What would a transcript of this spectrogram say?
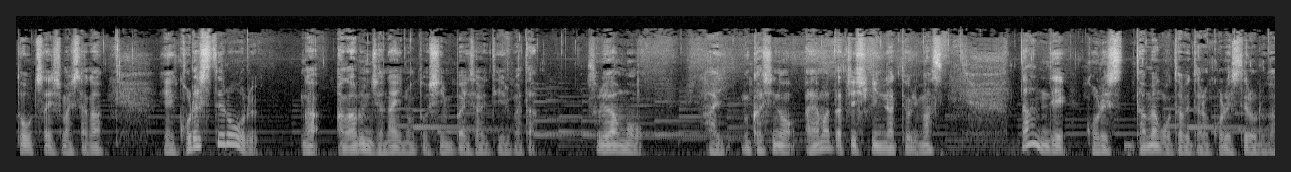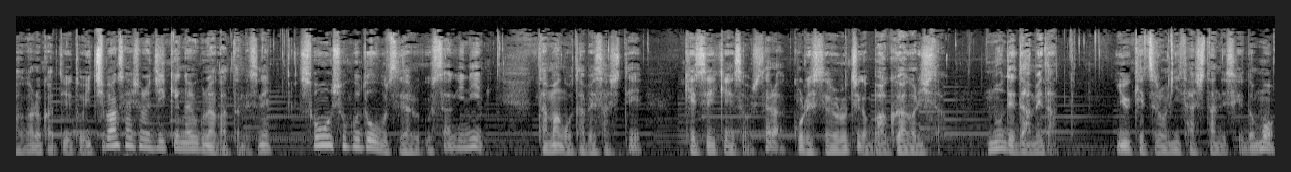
とお伝えしましたがえコレステロールが上がるんじゃないのと心配されている方。それはもう、はい、昔の誤った知識になっております。なんでコレス卵を食べたらコレステロールが上がるかというと一番最初の実験が良くなかったんですね。草食動物であるウサギに卵を食べさせて血液検査をしたらコレステロール値が爆上がりした。のでダメだという結論に達したんですけども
